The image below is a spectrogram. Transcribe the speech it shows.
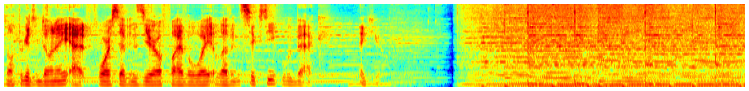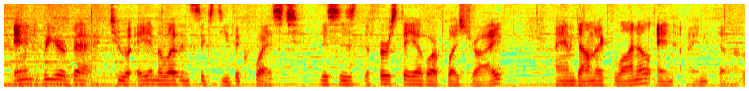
Don't forget to donate at 470-508-1160. We'll be back. Thank you. And we are back to AM 1160 The Quest. This is the first day of our pledge drive. I am Dominic Villano, and I'm, uh,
